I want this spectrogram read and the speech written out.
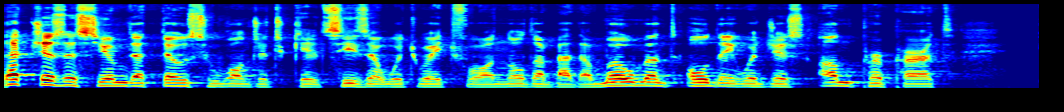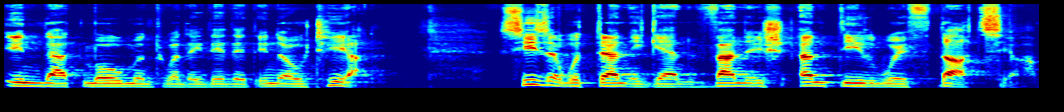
Let's just assume that those who wanted to kill Caesar would wait for another better moment or they were just unprepared in that moment when they did it in OTL. Caesar would then again vanish and deal with Dacia.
